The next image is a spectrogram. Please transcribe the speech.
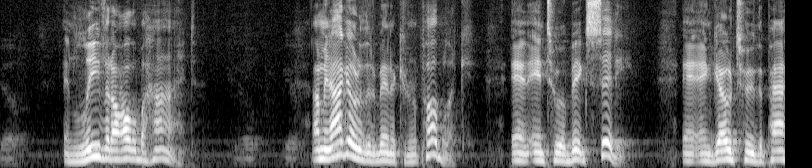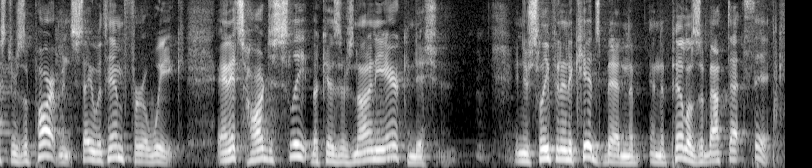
Yeah. and leave it all behind. Yeah. I mean, I go to the Dominican Republic and into a big city and, and go to the pastor's apartment, stay with him for a week. And it's hard to sleep because there's not any air conditioning. And you're sleeping in a kid's bed and the, and the pillow's about that thick.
